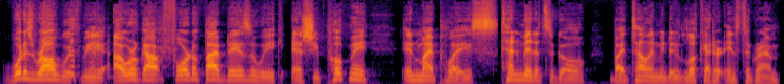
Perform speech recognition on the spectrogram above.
"What is wrong with me? I work out four to five days a week," and she put me in my place ten minutes ago by telling me to look at her Instagram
